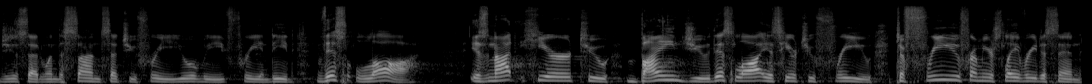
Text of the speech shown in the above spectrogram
Jesus said, When the Son sets you free, you will be free indeed. This law is not here to bind you. This law is here to free you, to free you from your slavery to sin,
